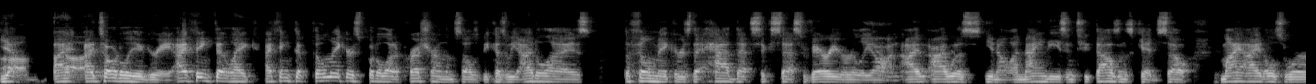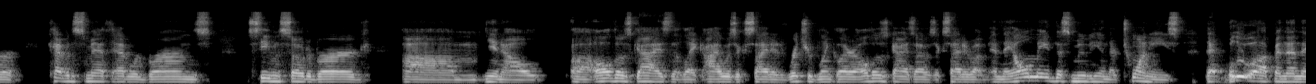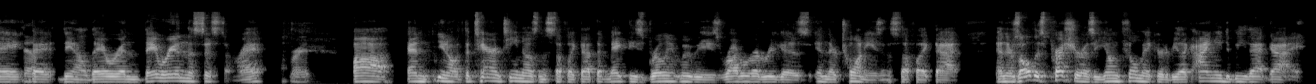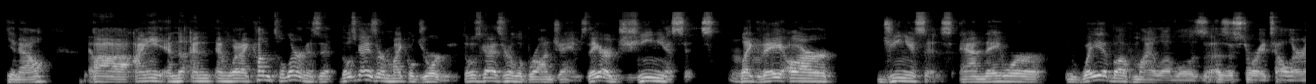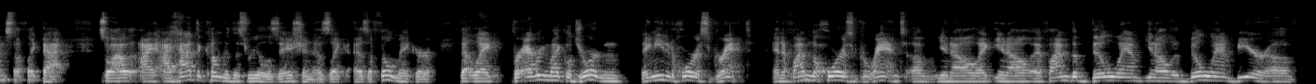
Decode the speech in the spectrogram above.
yeah um, I, uh, I totally agree i think that like i think that filmmakers put a lot of pressure on themselves because we idolize the filmmakers that had that success very early on i i was you know a 90s and 2000s kid so my idols were kevin smith edward burns Steven Soderbergh, um, you know, uh, all those guys that like I was excited, Richard Linklater, all those guys I was excited about, and they all made this movie in their twenties that blew up, and then they, yeah. they, you know, they were in, they were in the system, right? Right. Uh, and you know the Tarantino's and stuff like that that make these brilliant movies. Robert Rodriguez in their twenties and stuff like that. And there's all this pressure as a young filmmaker to be like, I need to be that guy, you know. Yep. Uh, I and and and what I come to learn is that those guys are Michael Jordan. Those guys are LeBron James. They are geniuses. Mm-hmm. Like they are geniuses, and they were way above my level as as a storyteller and stuff like that. So I, I, I had to come to this realization as like as a filmmaker that like for every Michael Jordan, they needed Horace Grant. And if I'm the Horace Grant of you know like you know if I'm the Bill Lamb you know the Bill Laimbeer of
